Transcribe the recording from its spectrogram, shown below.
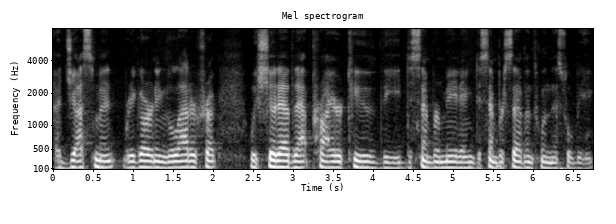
adjustment regarding the ladder truck, we should have that prior to the December meeting, December 7th, when this will be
